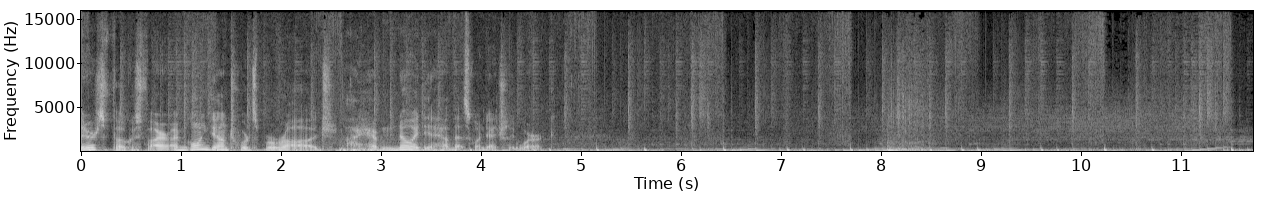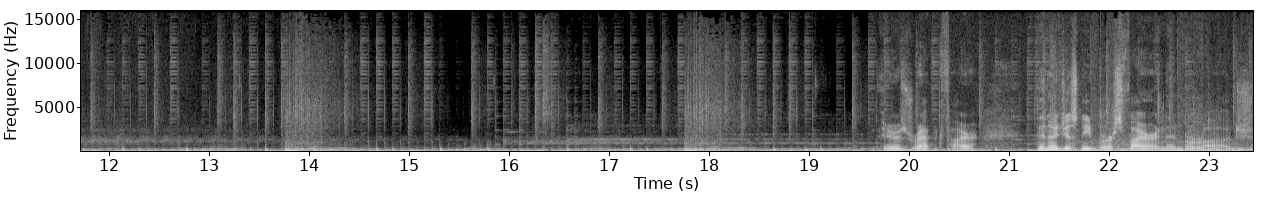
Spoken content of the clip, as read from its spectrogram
There's focus fire. I'm going down towards barrage. I have no idea how that's going to actually work. There's rapid fire. Then I just need burst fire and then barrage.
